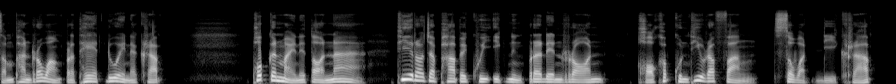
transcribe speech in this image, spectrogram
สัมพันธ์ระหว่างประเทศด้วยนะครับ พบกันใหม่ในตอนหน้า ที่เราจะพาไปคุยอีกหนึ่งประเด็นร้อน ขอขอบคุณที่รับฟัง สวัสดีครับ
